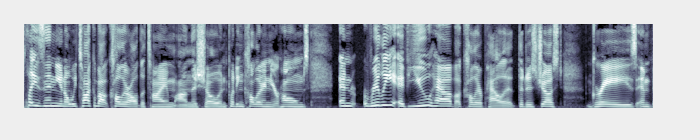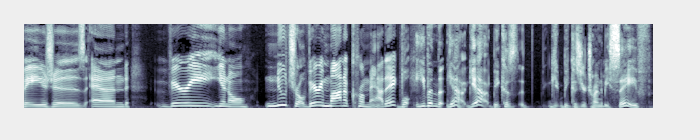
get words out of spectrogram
plays in, you know, we talk about color all the time on the show and putting color in your homes. And really, if you have a color palette that is just grays and beiges and very, you know, neutral, very monochromatic. Well, even the yeah, yeah, because because you're trying to be safe,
